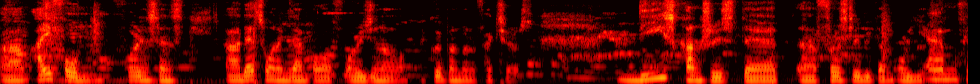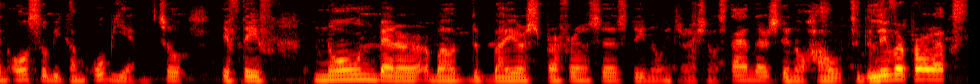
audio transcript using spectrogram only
um, iphone for instance uh, that's one example of original equipment manufacturers these countries that uh, firstly become OEM can also become OBM. So if they've known better about the buyer's preferences, they know international standards, they know how to deliver products.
